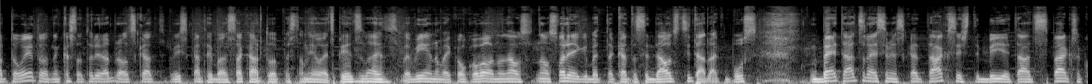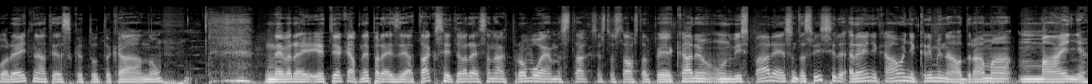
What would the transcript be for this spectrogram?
ar to lietotni, kas tur ir atbraucis, kā tur viss kārtībā sakārtot, pēc tam ieliec piecas zvaigznes vai vienu vai kaut ko vēl. Nu, nav, nav svarīgi, bet tas ir daudz citādāk pusi. Bet atcerēsimies, ka taksisti bija tāds spēks, ar ko rēķināties, ka tu kā, nu, nevarēji, ja tu iekāp nepareizajā taksī, tad varēja sanākt problēmas, taksistu savstarpēji kari un, vispārējais. Un tas viss ir Reņa Kauņa krimināla dramā Maiņa.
